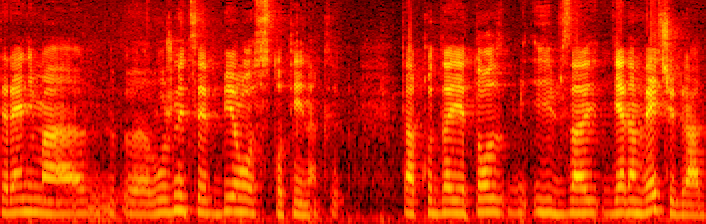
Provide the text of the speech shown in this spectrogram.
terenima e, Lužnice bilo stotinak. Tako da je to i za jedan veći grad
